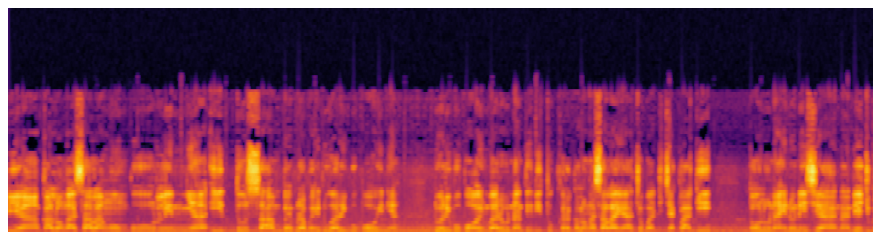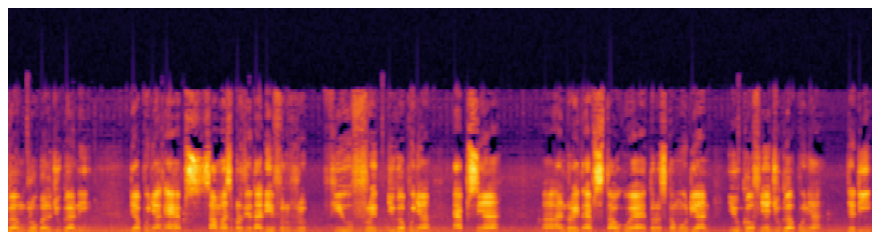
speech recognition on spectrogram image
Dia kalau nggak salah ngumpulinnya itu sampai berapa ya? 2000 poin ya. 2000 poin baru nanti ditukar kalau nggak salah ya coba dicek lagi Toluna Indonesia. Nah dia juga global juga nih dia punya apps sama seperti tadi View Fruit juga punya appsnya uh, Android apps tahu gue. Terus kemudian YouGov-nya juga punya. Jadi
